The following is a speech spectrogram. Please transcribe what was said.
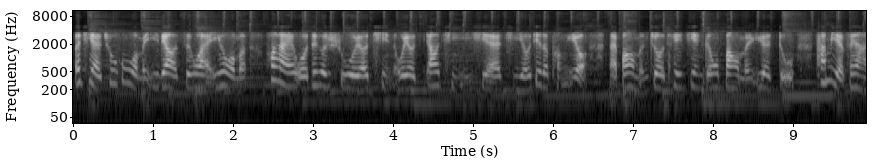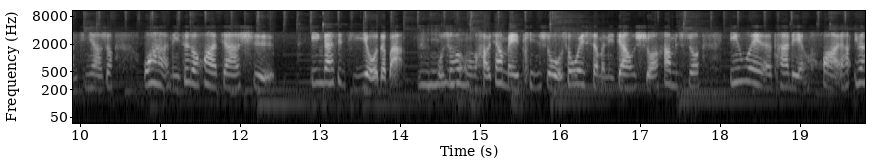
而且出乎我们意料之外，因为我们后来我这个书我有请我有邀请一些集邮界的朋友来帮我们做推荐，跟帮我们阅读，他们也非常惊讶说：“哇，你这个画家是应该是集邮的吧？”、我说：“我好像没听说。”我说：“为什么你这样说？”他们说。因为呢，他连画，因为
